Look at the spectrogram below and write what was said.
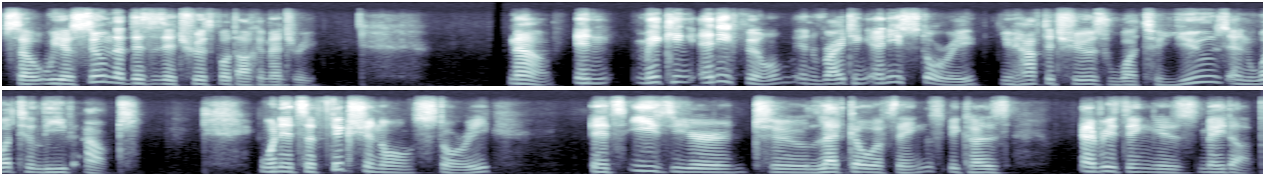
So we assume that this is a truthful documentary. Now, in making any film, in writing any story, you have to choose what to use and what to leave out. When it's a fictional story, it's easier to let go of things because everything is made up,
